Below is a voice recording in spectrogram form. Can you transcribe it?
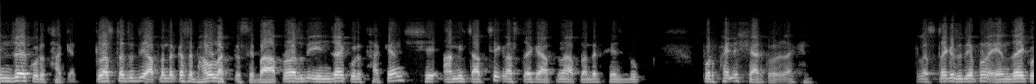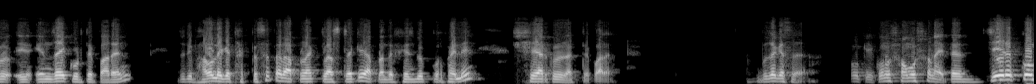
এনজয় করে থাকেন ক্লাসটা যদি আপনাদের কাছে ভালো লাগতেছে বা আপনারা যদি এনজয় করে থাকেন, সে আমি চাচ্ছি ক্লাসটাকে আপনারা আপনাদের ফেসবুক প্রোফাইলে শেয়ার করে রাখেন। ক্লাসটাকে যদি আপনারা এনজয় এনজয় করতে পারেন যদি ভালো লেগে থাকতেছে, তাহলে আপনারা ক্লাসটাকে আপনাদের ফেসবুক প্রোফাইলে শেয়ার করে রাখতে পারেন। বুঝা গেছে? ওকে কোনো সমস্যা নাই। তা যেরকম,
